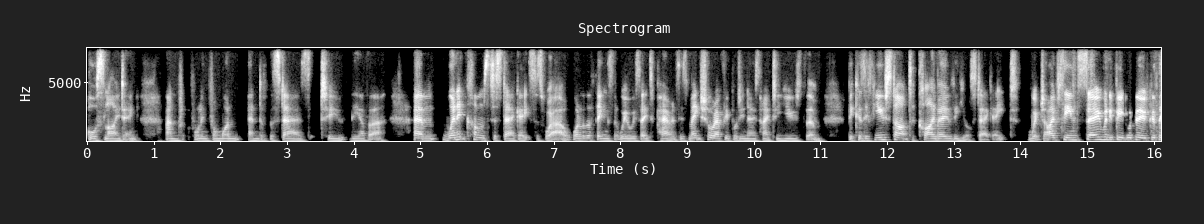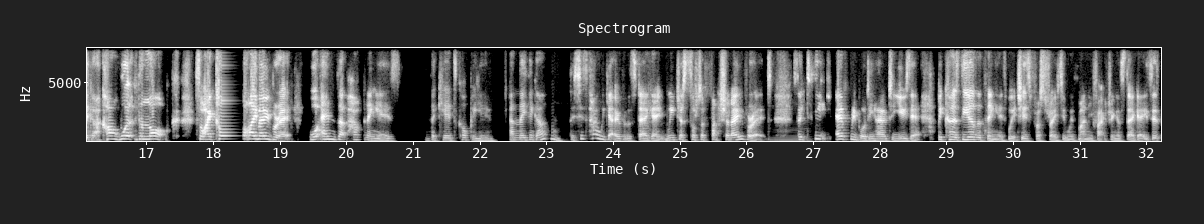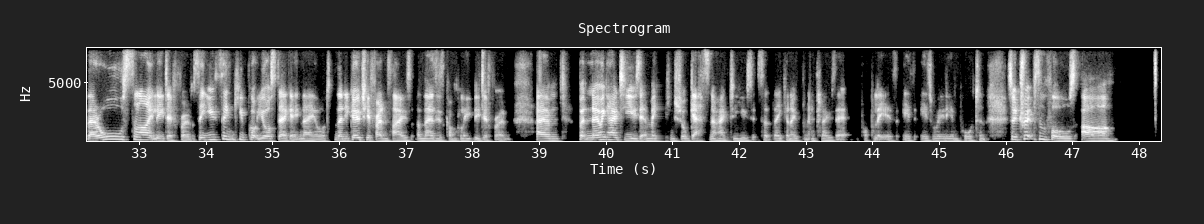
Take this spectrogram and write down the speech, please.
or sliding and falling from one end of the stairs to the other. Um, when it comes to stair gates as well, one of the things that we always say to parents is make sure everybody knows how to use them. Because if you start to climb over your stair gate, which I've seen so many people do because they go, I can't work the lock. So I climb over it. What ends up happening is the kids copy you and they think, oh, this is how we get over the stair gate. We just sort of fashion over it. Mm. So teach everybody how to use it. Because the other thing is, which is frustrating with manufacturing of stair gates, is they're all slightly different. So you think you've got your stair gate nailed, then you go to your friend's house and theirs is completely different. Um, but knowing how to use it and making sure guests know how to use it so that they can open and close it properly is is, is really important. So trips and falls are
